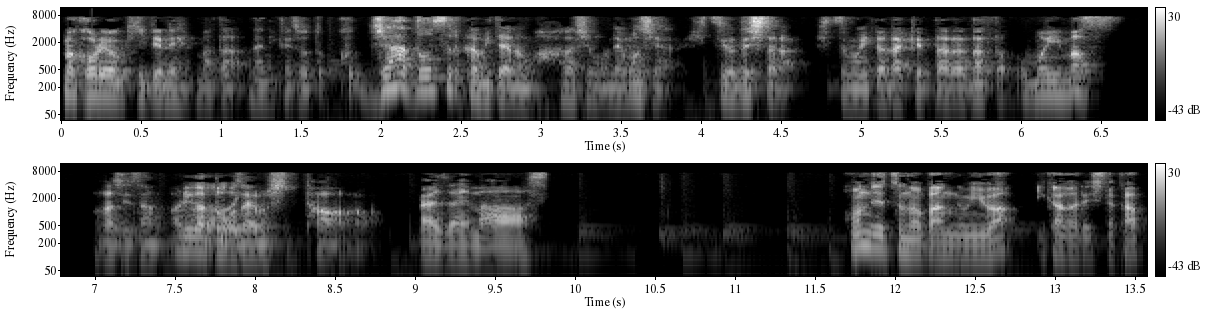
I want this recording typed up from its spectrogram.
まあこれを聞いてね、また何かちょっと、こじゃあどうするかみたいな話もね、もし必要でしたら質問いただけたらなと思います。若新さん、ありがとうございました。ありがとうございます。本日の番組はいかがでしたか？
